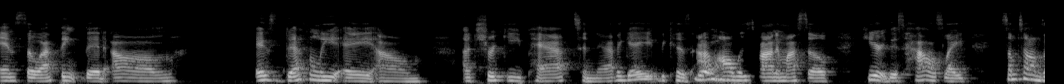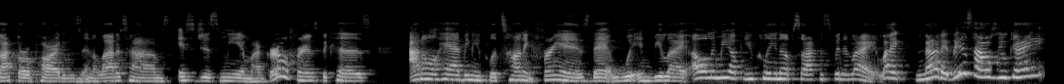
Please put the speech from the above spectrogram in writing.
And so I think that um it's definitely a um a tricky path to navigate because yeah. I'm always finding myself here at this house. Like sometimes I throw parties, and a lot of times it's just me and my girlfriends because I don't have any platonic friends that wouldn't be like, oh, let me help you clean up so I can spend the night. Like, not at this house, you can't.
